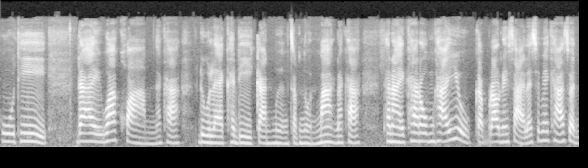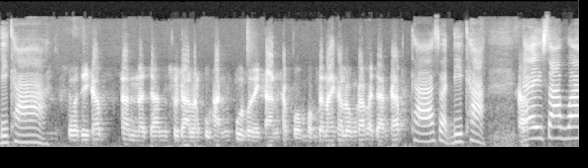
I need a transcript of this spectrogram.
ผู้ที่ได้ว่าความนะคะดูแลคดีการเมืองจำนวนมากนะคะ ทนายคารมคะอยู่กับเราในสายแล้วใช่ไหมคะ สวัสดีค่ะ สวัสดีครับ ท่านอาจารย์สุดาลังคุพันธ์ผู้บริการครับผมผมทนายคารมครับอาจารย์ครับค่ะ สวัสดีค่ะครับได้ทราบว่า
